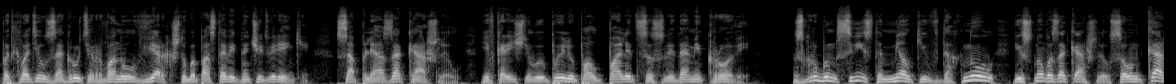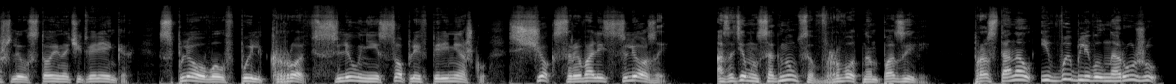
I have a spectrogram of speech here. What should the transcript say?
подхватил за грудь и рванул вверх, чтобы поставить на четвереньки. Сопля закашлял, и в коричневую пыль упал палец со следами крови. С грубым свистом мелкий вдохнул и снова закашлялся. Он кашлял, стоя на четвереньках, сплевывал в пыль кровь, слюни и сопли вперемешку. С щек срывались слезы. А затем он согнулся в рвотном позыве простонал и выблевал наружу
